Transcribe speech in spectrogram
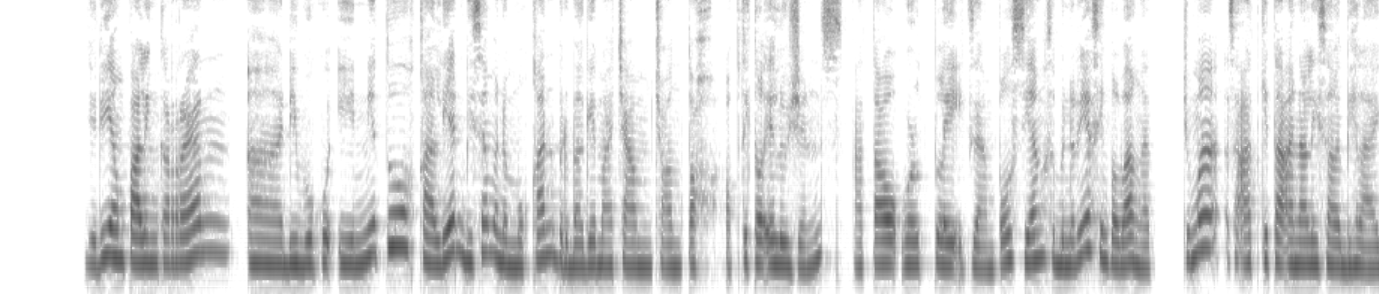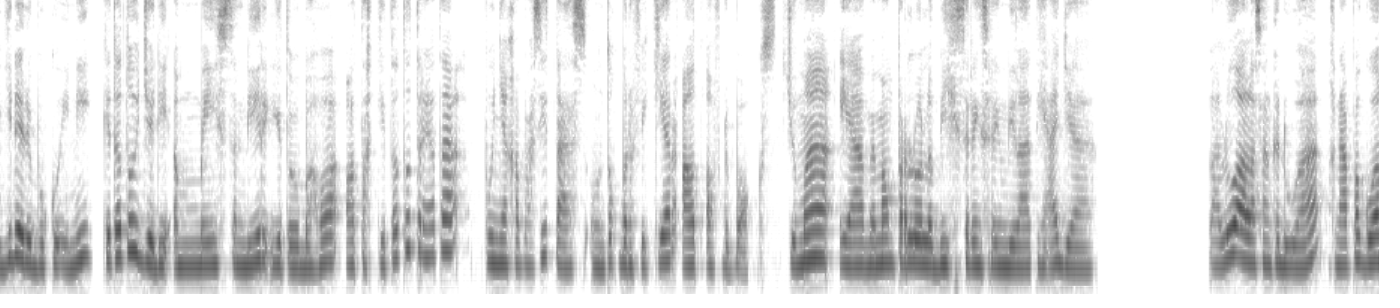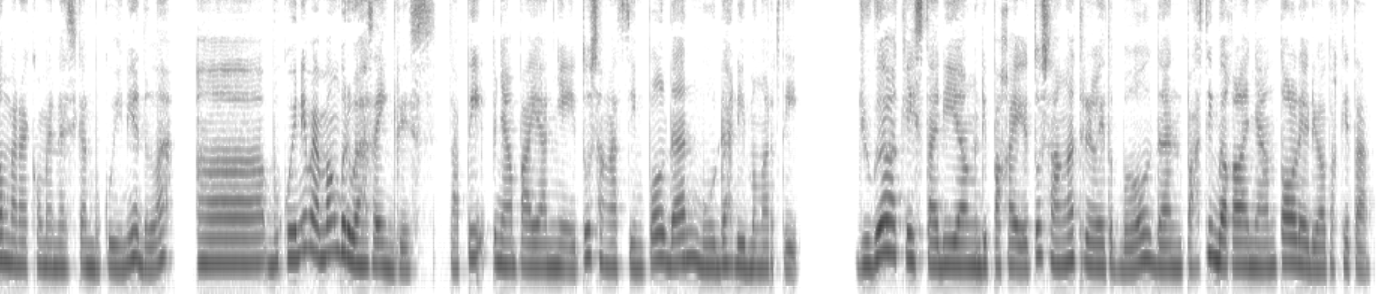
Jadi yang paling keren uh, di buku ini tuh kalian bisa menemukan berbagai macam contoh optical illusions atau wordplay examples yang sebenarnya simple banget. Cuma saat kita analisa lebih lagi dari buku ini, kita tuh jadi amazed sendiri gitu bahwa otak kita tuh ternyata punya kapasitas untuk berpikir out of the box. Cuma ya memang perlu lebih sering-sering dilatih aja. Lalu alasan kedua, kenapa gue merekomendasikan buku ini adalah Uh, buku ini memang berbahasa Inggris, tapi penyampaiannya itu sangat simple dan mudah dimengerti. Juga case study yang dipakai itu sangat relatable dan pasti bakalan nyantol ya di otak kita.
